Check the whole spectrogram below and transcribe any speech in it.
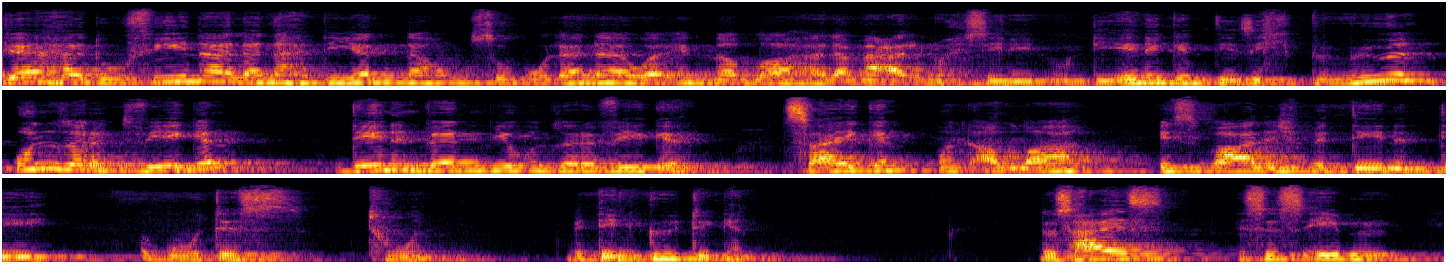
جَاهَدُوا فِينَا لَنَهْدِيَنَّهُمْ سُبُلَنَا وَإِنَّ اللَّهَ لَمَعَ الْمُحْسِنِينَ Und diejenigen, die sich bemühen, unseretwegen, denen werden wir unsere Wege zeigen und Allah ist wahrlich mit denen, die Gutes tun, mit den Gütigen. Das heißt, es ist eben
